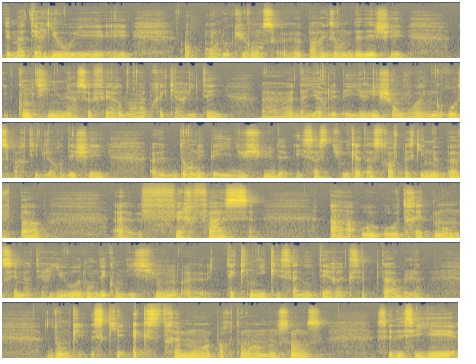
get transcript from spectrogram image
des matériaux et, en l'occurrence par exemple des déchets continue à se faire dans la précarité. Euh, d'ailleurs, les pays riches envoient une grosse partie de leurs déchets euh, dans les pays du Sud, et ça c'est une catastrophe parce qu'ils ne peuvent pas euh, faire face au, traitement de ces matériaux dans des conditions techniques et sanitaires acceptables. Donc ce qui est extrêmement important à mon sens, c'est d'essayer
